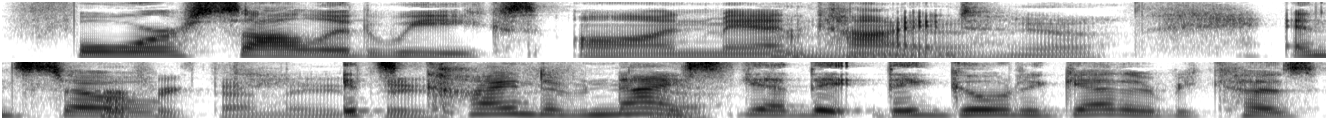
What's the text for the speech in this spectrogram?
four solid weeks on mankind. yeah. And so. They- it's they- kind of nice. Yeah, they, they go together because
